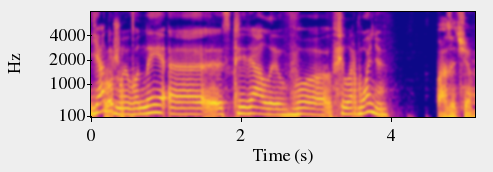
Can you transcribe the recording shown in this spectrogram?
Я Прошу. думаю, вони е, стріляли в філармонію. А зачем?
